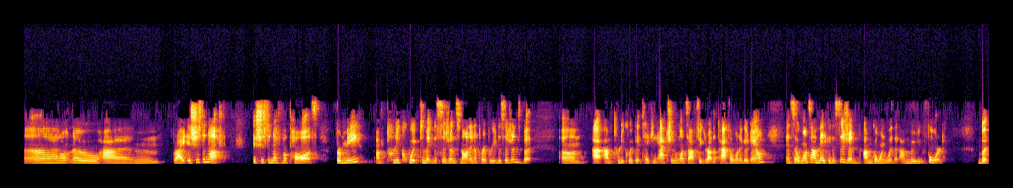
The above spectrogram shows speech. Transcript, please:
uh, I don't know, I, hmm, right? It's just enough. It's just enough of a pause. For me, I'm pretty quick to make decisions, not inappropriate decisions, but um, I, I'm pretty quick at taking action once I figure out the path I want to go down. And so once I make a decision, I'm going with it. I'm moving forward. But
